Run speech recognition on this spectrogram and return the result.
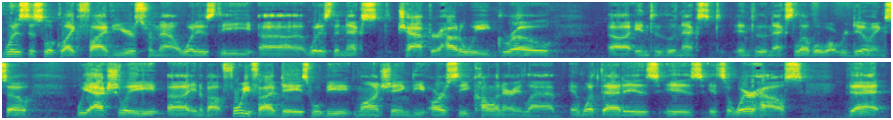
what does this look like five years from now? What is the uh, what is the next chapter? How do we grow uh, into the next into the next level? What we're doing so. We actually, uh, in about 45 days, we'll be launching the RC Culinary Lab. And what that is, is it's a warehouse that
